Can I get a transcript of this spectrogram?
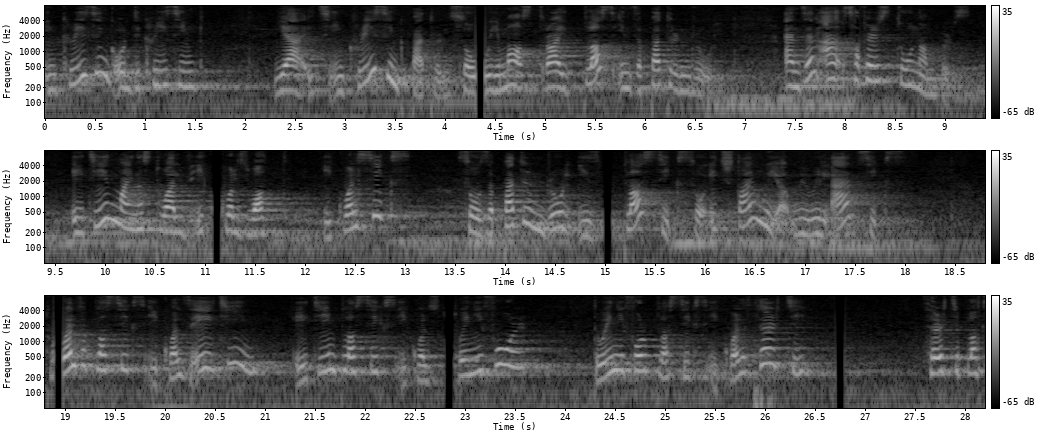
increasing or decreasing? Yeah, it's increasing pattern, so we must write plus in the pattern rule. And then the first two numbers. 18 minus 12 equals what? Equals 6. So the pattern rule is plus 6, so each time we, uh, we will add 6. 12 plus 6 equals 18. 18 plus 6 equals 24. 24 plus 6 equals 30. 30 plus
